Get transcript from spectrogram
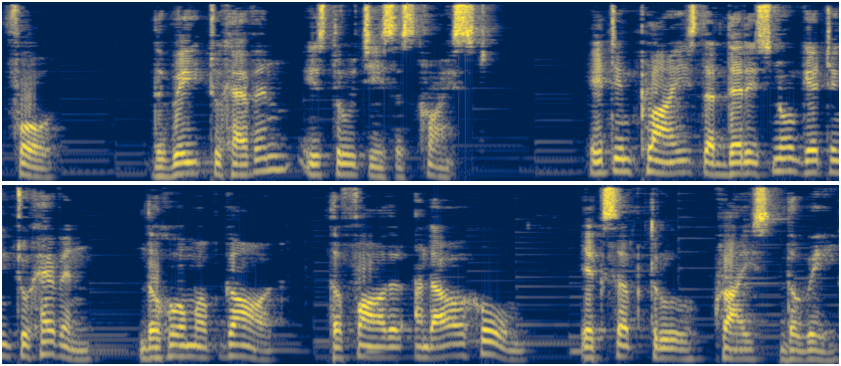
4. The way to heaven is through Jesus Christ. It implies that there is no getting to heaven, the home of God, the Father, and our home, except through Christ the way.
